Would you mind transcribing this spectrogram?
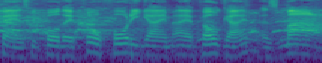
fans before their 440 game AFL game as Ma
